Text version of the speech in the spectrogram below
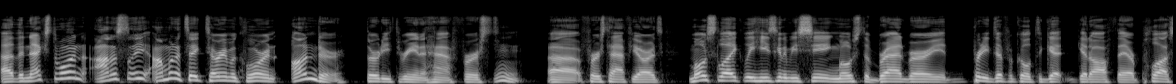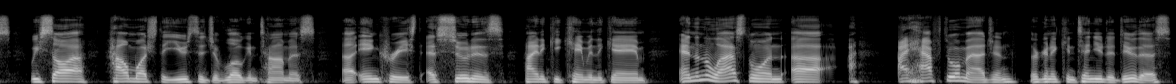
Uh, the next one, honestly, I'm going to take Terry McLaurin under 33 and a half first uh, first half yards. Most likely, he's going to be seeing most of Bradberry. Pretty difficult to get get off there. Plus, we saw how much the usage of Logan Thomas uh, increased as soon as Heinicke came in the game. And then the last one, uh, I, have to imagine they're going to continue to do this.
